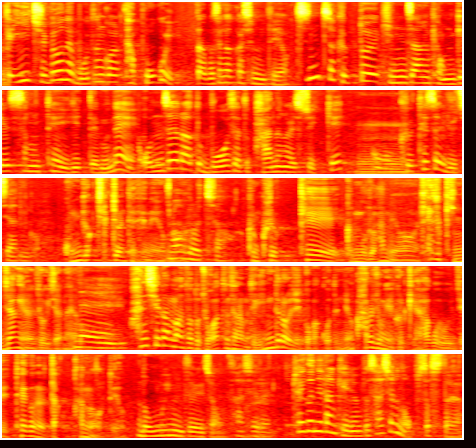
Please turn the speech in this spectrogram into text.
그러니까 이 주변의 모든 걸 다 보고 있다고 생각하시면 돼요. 진짜 극도의 긴장, 경계 상태이기 때문에 언제라도 무엇에도 반응할 수 있게 음. 어, 그 태세를 유지하는 거. 공격 직전 태세네요 아, 그렇죠. 그럼 그렇게 근무를 하면 계속 긴장의 연속이잖아요 네. 한 시간만 서도 저 같은 사람은 되게 힘들어질 것 같거든요 하루 종일 그렇게 하고 이제 퇴근을 딱 하면 어때요? 너무 힘들죠, 사실은. 퇴근이란 개념도 사실은 없었어요.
